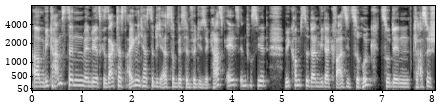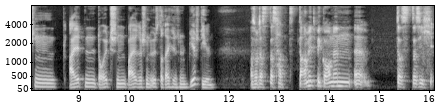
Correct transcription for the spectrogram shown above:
Ähm, wie kam es denn, wenn du jetzt gesagt hast, eigentlich hast du dich erst so ein bisschen für diese Cask Ales interessiert. Wie kommst du dann wieder quasi zurück zu den klassischen, alten, deutschen, bayerischen, österreichischen Bierstilen? Also das, das hat damit begonnen, äh, dass, dass ich,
